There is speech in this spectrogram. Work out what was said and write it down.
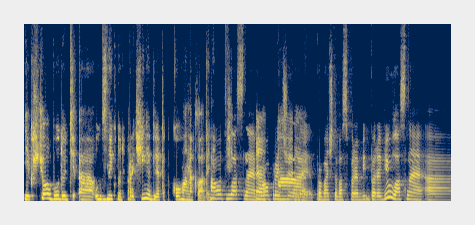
якщо будуть е, зникнуть причини для такого накладення. А от власне Е, про причини, пробачте вас перебів. Власне, е,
